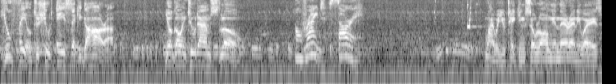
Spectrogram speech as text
You failed to shoot Ei Sekigahara. You're going too damn slow. All right, sorry. Why were you taking so long in there anyways?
